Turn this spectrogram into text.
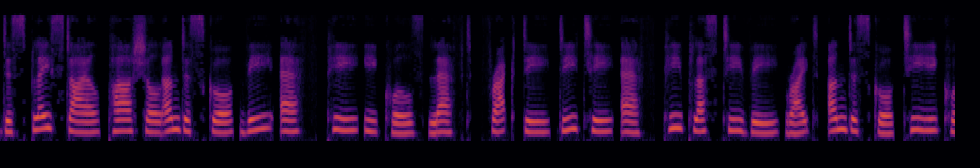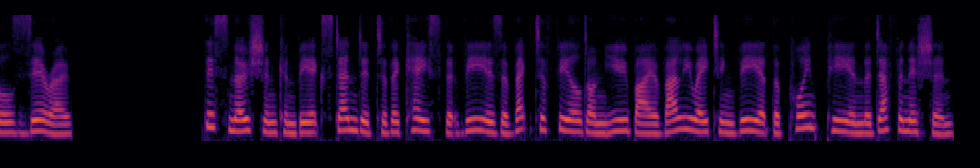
Display style partial underscore v f p equals left frac d dt f p plus tv right underscore t equals zero this notion can be extended to the case that V is a vector field on U by evaluating V at the point P in the definition.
